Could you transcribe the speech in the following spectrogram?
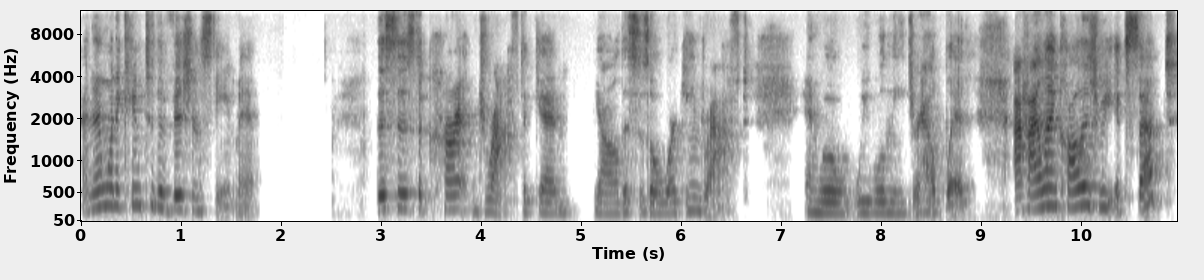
And then when it came to the vision statement, this is the current draft. Again, y'all, this is a working draft and we'll, we will need your help with. At Highline College, we accept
